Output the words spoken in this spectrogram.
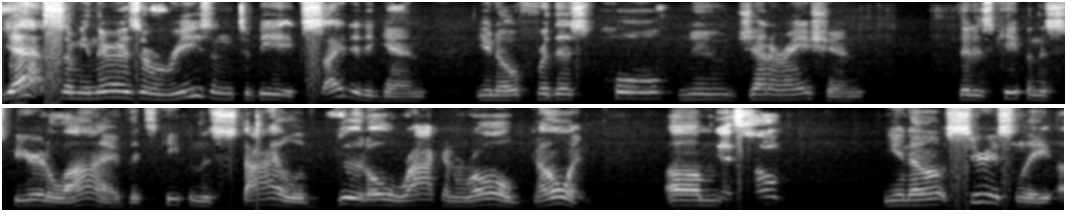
yes. I mean, there is a reason to be excited again. You know, for this whole new generation that is keeping the spirit alive, that's keeping the style of good old rock and roll going. Um, Let's hope. you know, seriously, uh,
